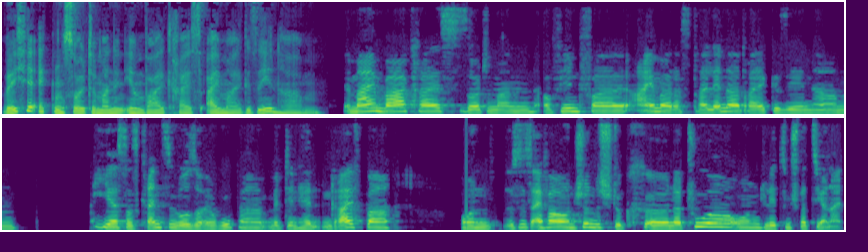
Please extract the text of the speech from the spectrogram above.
Welche Ecken sollte man in Ihrem Wahlkreis einmal gesehen haben? In meinem Wahlkreis sollte man auf jeden Fall einmal das Dreiländerdreieck gesehen haben. Hier ist das grenzenlose Europa mit den Händen greifbar Und es ist einfach auch ein schönes Stück äh, Natur und lädt zum Spazieren ein.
